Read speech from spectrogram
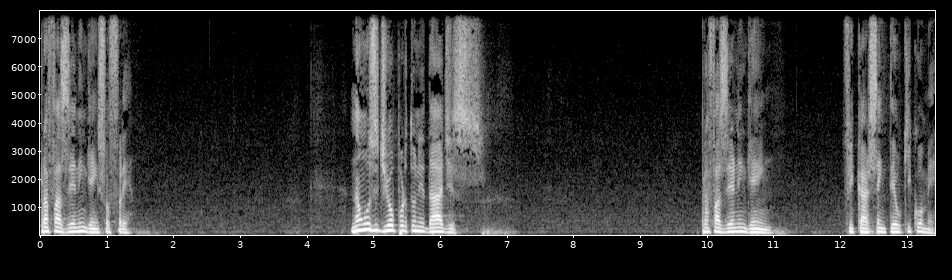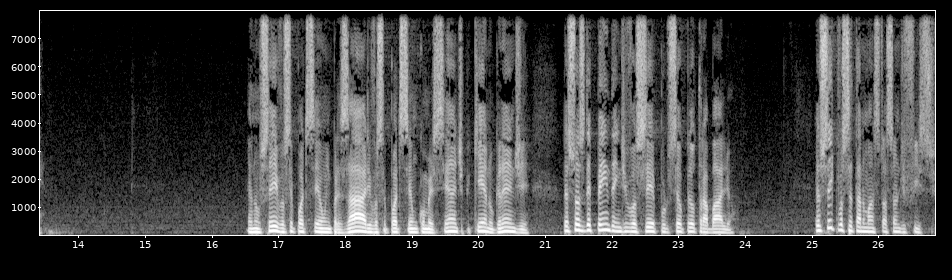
para fazer ninguém sofrer. Não use de oportunidades para fazer ninguém ficar sem ter o que comer. Eu não sei, você pode ser um empresário, você pode ser um comerciante, pequeno, grande. Pessoas dependem de você por seu pelo trabalho. Eu sei que você está numa situação difícil.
